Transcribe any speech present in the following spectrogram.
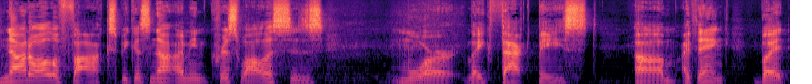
not all of Fox, because not, I mean, Chris Wallace is more like fact based, um, I think, but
